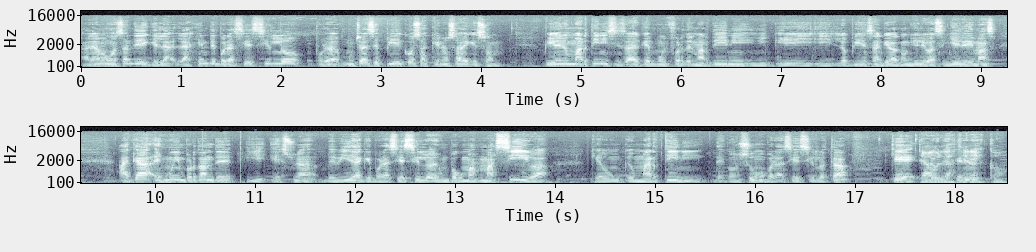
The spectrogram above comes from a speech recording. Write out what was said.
hablamos con Santi de que la, la gente, por así decirlo, por- muchas veces pide cosas que no sabe que son. Piden un martini sin saber que es muy fuerte el martini y, y- y lo piensan que va con hielo y va sin hielo y demás. Acá es muy importante y es una bebida que, por así decirlo, es un poco más masiva que un, que un martini de consumo, por así decirlo, está. Que Te hago el que genera- asterisco.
